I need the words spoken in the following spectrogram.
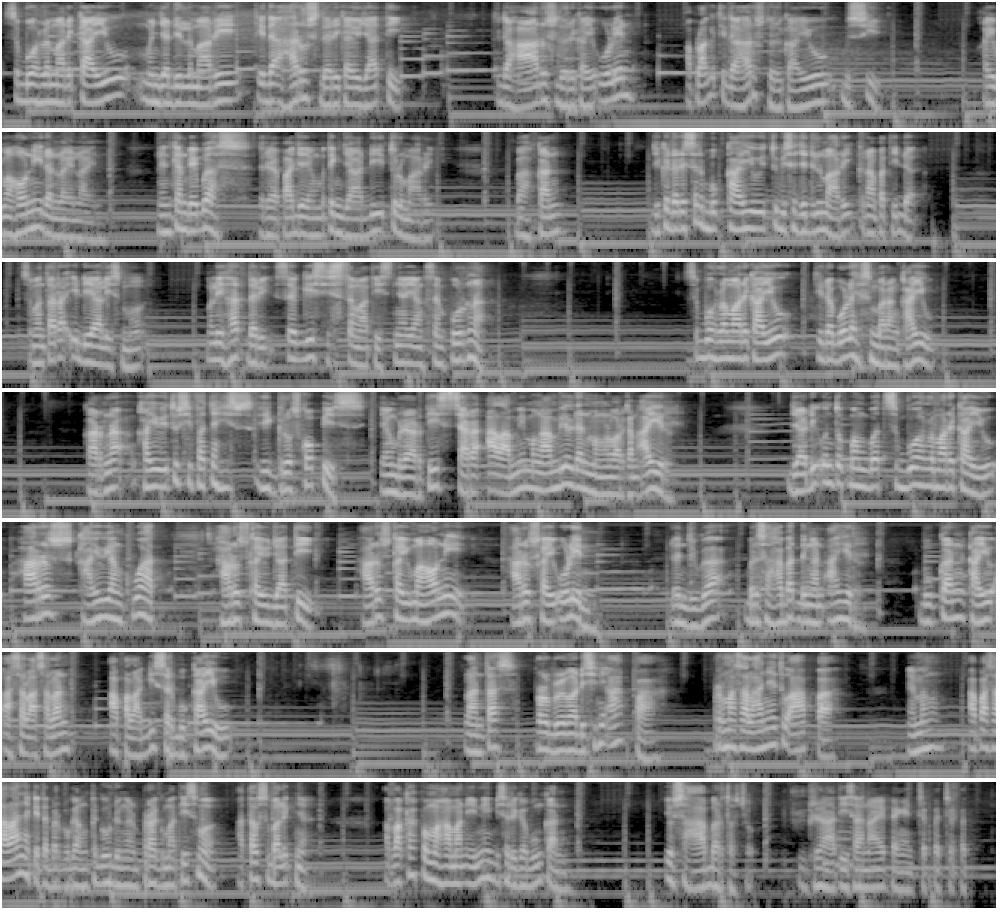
sebuah lemari kayu menjadi lemari tidak harus dari kayu jati, tidak harus dari kayu ulin, apalagi tidak harus dari kayu besi, kayu mahoni dan lain-lain. Melainkan bebas dari apa aja yang penting jadi itu lemari. Bahkan jika dari serbuk kayu itu bisa jadi lemari, kenapa tidak? Sementara idealisme melihat dari segi sistematisnya yang sempurna sebuah lemari kayu tidak boleh sembarang kayu. Karena kayu itu sifatnya higroskopis, yang berarti secara alami mengambil dan mengeluarkan air. Jadi untuk membuat sebuah lemari kayu harus kayu yang kuat, harus kayu jati, harus kayu mahoni, harus kayu ulin, dan juga bersahabat dengan air, bukan kayu asal-asalan apalagi serbuk kayu. Lantas, problema di sini apa? Permasalahannya itu apa? Memang apa salahnya kita berpegang teguh dengan pragmatisme atau sebaliknya? Apakah pemahaman ini bisa digabungkan? Yo sabar toh cok, gratisan aja pengen cepet-cepet.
